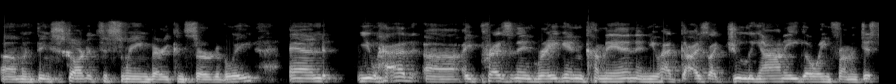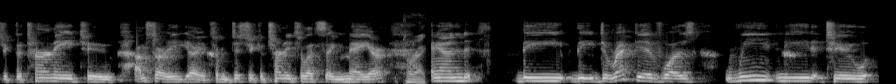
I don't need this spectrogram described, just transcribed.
um, when things started to swing very conservatively. And you had uh, a President Reagan come in, and you had guys like Giuliani going from district attorney to, I'm sorry, from district attorney to, let's say, mayor. Correct. And the the directive was we need to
